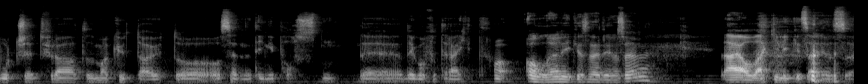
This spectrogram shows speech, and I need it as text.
bortsett fra at de har kutta ut å, å sende ting i posten. Det, det går for treigt. Og alle er like seriøse, eller? Nei, alle er ikke like seriøse.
